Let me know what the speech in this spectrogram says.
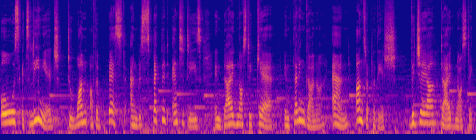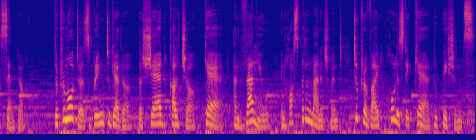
owes its lineage to one of the best and respected entities in diagnostic care in Telangana and Andhra Pradesh, Vijaya Diagnostic Center. The promoters bring together the shared culture, care, and value in hospital management to provide holistic care to patients.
